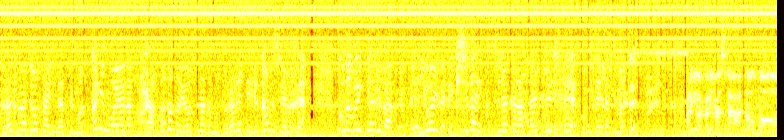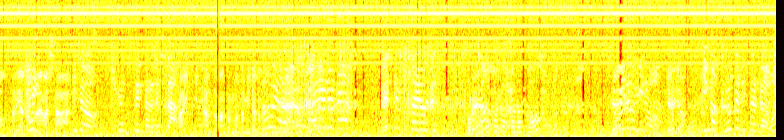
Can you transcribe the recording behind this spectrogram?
プラズマ状態になって真っ赤に燃え上がった窓の様子なども撮られているかもしれません、この VTR は、えー用意ができ次第こちらから再生してお見せいたしますはいわかりました。どうもありがとうございました。以上機関地点からでした、はい一旦なんかまた見たくなってどうやらカエルが出てきたようです。これ？どこどこどこ？緑のいやいや今黒谷さんが大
